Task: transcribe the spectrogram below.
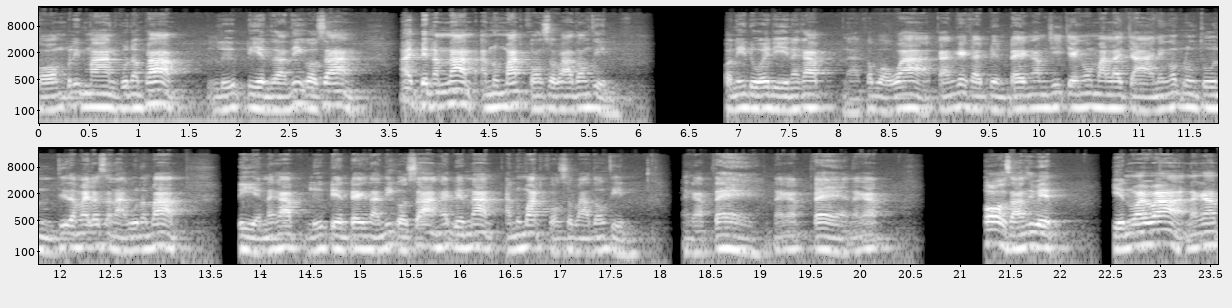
ของปริมาณคุณภาพ หรือเปลี่ยนสถานที่ก่อสร้าง ให้เป็นอำนาจอนุมัติของสภาท้องถิ่นตอนนี้ดูให้ดีนะครับนะก็บอกว่าการแก้ไขเปลี่ยนแปลงคำชี้แจงงบประมาณรายจ่ายในงบลงทุน ที่ทำให้ลักษณะคุณภาพ เปลี่ยนนะครับ หรือเปลี่ยนแปลงสถานที่ก่อสร้างให้เป็นอำนาจอนุมัติของสภาท้องถิ่นนะครับ แต่นะครับแต่นะครับ ข้อ 31 เขียนไว้ว่านะครับ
